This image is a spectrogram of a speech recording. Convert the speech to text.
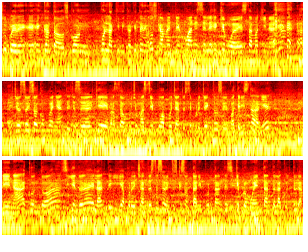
súper eh, eh, encantados con, con, la química que tenemos. Básicamente Juan es el eje que mueve esta maquinaria y yo soy su acompañante, yo soy el que ha estado mucho más tiempo apoyando este proyecto, soy el baterista Daniel y nada, con toda, siguiendo en adelante y aprovechando estos eventos que son tan importantes y que promueven tanto la cultura.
